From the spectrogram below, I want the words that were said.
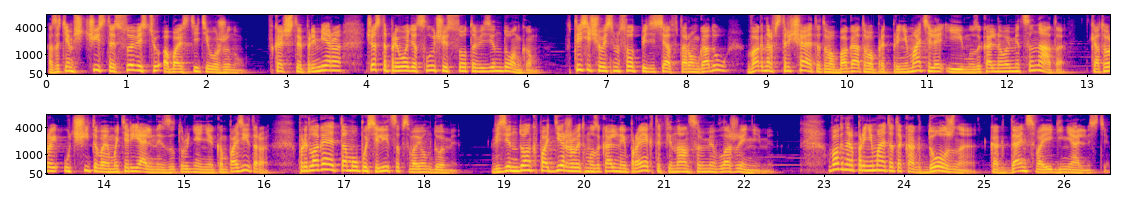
а затем с чистой совестью обольстить его жену. В качестве примера часто приводят случай с Сото Визендонгом. В 1852 году Вагнер встречает этого богатого предпринимателя и музыкального мецената, который, учитывая материальные затруднения композитора, предлагает тому поселиться в своем доме. Визендонг поддерживает музыкальные проекты финансовыми вложениями. Вагнер принимает это как должное, как дань своей гениальности.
